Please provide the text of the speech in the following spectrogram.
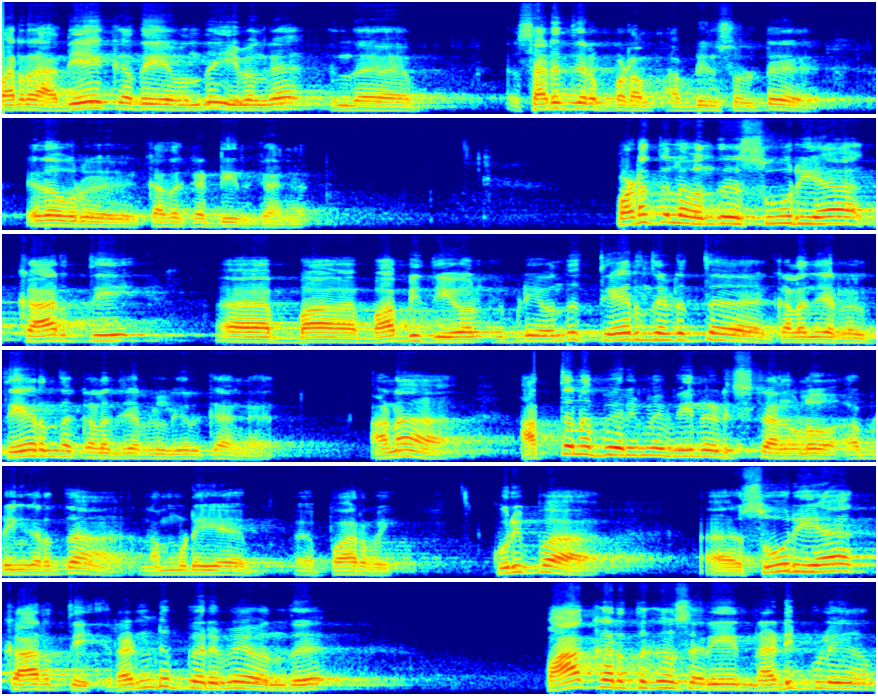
வர்ற அதே கதையை வந்து இவங்க இந்த சரித்திர படம் அப்படின்னு சொல்லிட்டு ஏதோ ஒரு கதை கட்டியிருக்காங்க. படத்தில் வந்து சூர்யா கார்த்தி பா பாபி தியோல் இப்படி வந்து தேர்ந்தெடுத்த கலைஞர்கள் தேர்ந்த கலைஞர்கள் இருக்காங்க. ஆனால் அத்தனை பேருமே வீணடிச்சிட்டாங்களோ அப்படிங்கிறது தான் நம்முடைய பார்வை. குறிப்பாக சூர்யா கார்த்தி ரெண்டு பேருமே வந்து பார்க்கறதுக்கும் சரி நடிப்புலையும்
